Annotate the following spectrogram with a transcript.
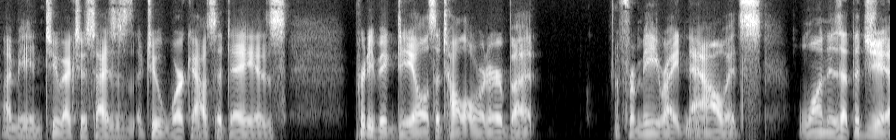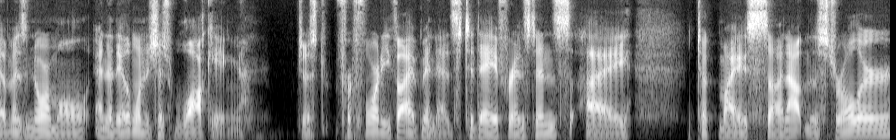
I mean, two exercises, two workouts a day is pretty big deal. It's a tall order, but for me right now, it's one is at the gym as normal, and then the other one is just walking, just for 45 minutes. Today, for instance, I took my son out in the stroller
